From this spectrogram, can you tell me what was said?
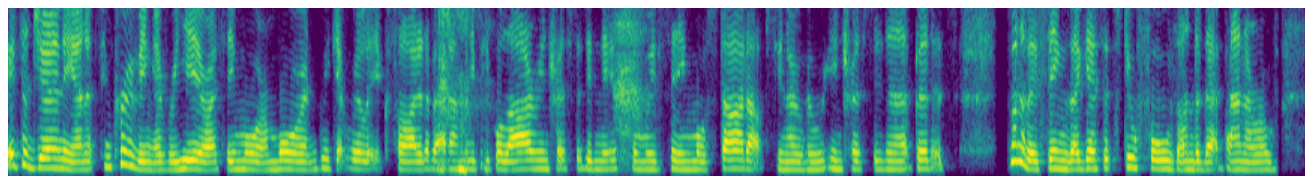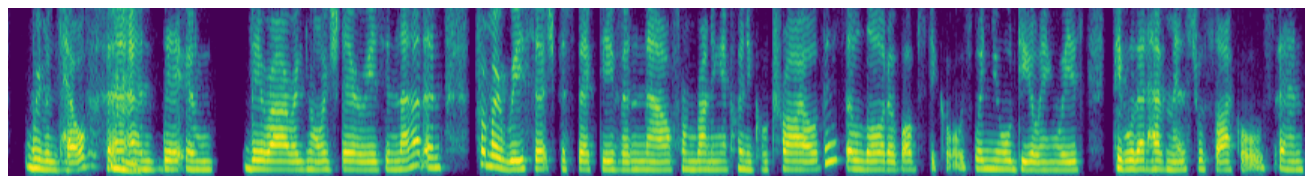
it's a journey and it's improving every year i see more and more and we get really excited about how many people are interested in this and we're seeing more startups you know who are interested in it but it's it's one of those things i guess it still falls under that banner of women's health mm. and, and there are acknowledged areas in that. And from a research perspective, and now from running a clinical trial, there's a lot of obstacles when you're dealing with people that have menstrual cycles and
